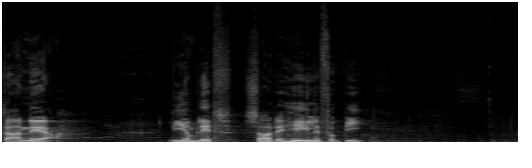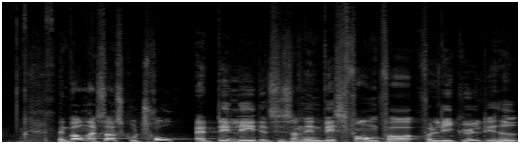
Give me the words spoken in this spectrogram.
der er nær. Lige om lidt, så er det hele forbi. Men hvor man så skulle tro, at det ledte til sådan en vis form for, for ligegyldighed,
